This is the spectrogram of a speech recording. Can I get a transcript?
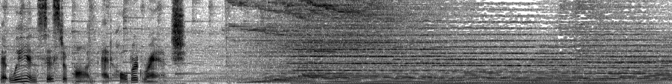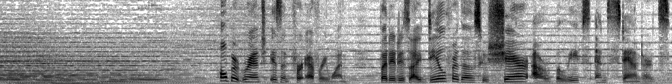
that we insist upon at Hulbert Ranch. Hulbert Ranch isn't for everyone, but it is ideal for those who share our beliefs and standards.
